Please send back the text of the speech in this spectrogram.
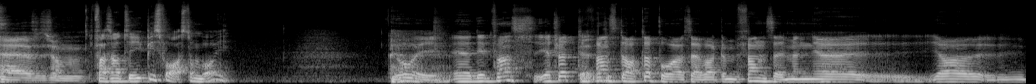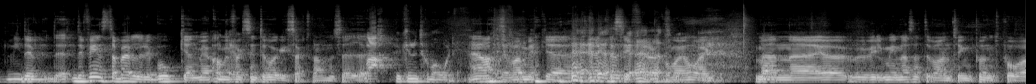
eh, eftersom Fanns det någon typisk fas de var i? Oj, eh, det fanns, jag tror att det fanns data på så här, vart de befann sig men jag... jag min, det, det, det finns tabeller i boken men jag kommer Okej. faktiskt inte ihåg exakt vad de säger. Va? Hur kunde du inte komma ihåg det? ja, Det var mycket, mycket siffror att komma ihåg. Men eh, jag vill minnas att det var en tyngdpunkt på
